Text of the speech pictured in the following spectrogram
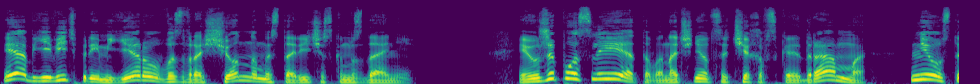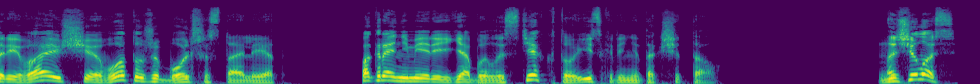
и объявить премьеру в возвращенном историческом здании. И уже после этого начнется чеховская драма, не устаревающая вот уже больше ста лет. По крайней мере, я был из тех, кто искренне так считал. «Началось!»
